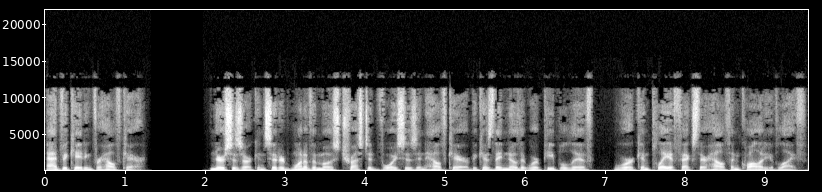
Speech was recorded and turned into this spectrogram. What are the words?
Advocating for healthcare. Nurses are considered one of the most trusted voices in healthcare because they know that where people live, work, and play affects their health and quality of life.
